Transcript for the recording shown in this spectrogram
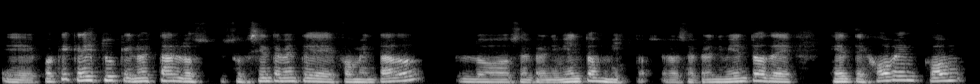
eh, ¿por qué crees tú que no están los suficientemente fomentados los emprendimientos mixtos, los emprendimientos de gente joven con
